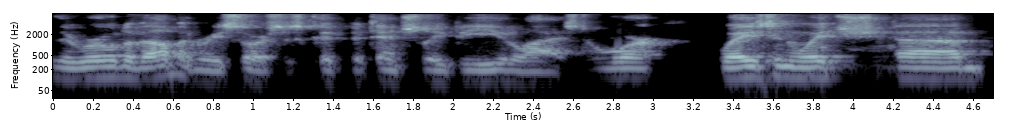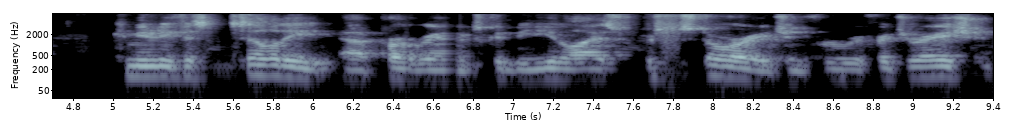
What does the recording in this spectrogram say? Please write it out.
the rural development resources could potentially be utilized or ways in which um, community facility uh, programs could be utilized for storage and for refrigeration.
